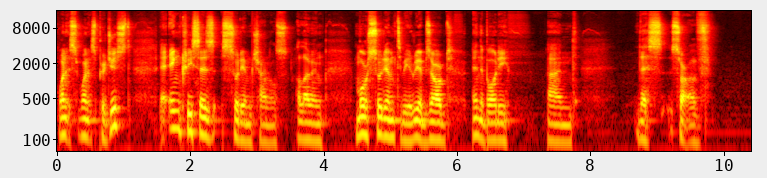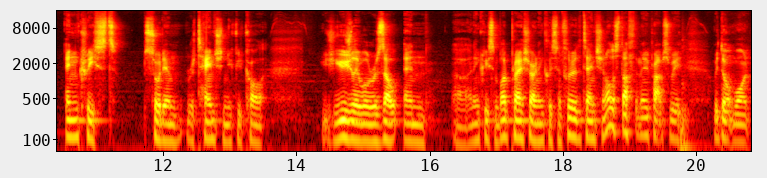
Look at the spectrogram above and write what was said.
when it's when it's produced, it increases sodium channels, allowing more sodium to be reabsorbed in the body, and this sort of increased sodium retention, you could call it, which usually will result in uh, an increase in blood pressure, an increase in fluid retention, all the stuff that maybe perhaps we, we don't want.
